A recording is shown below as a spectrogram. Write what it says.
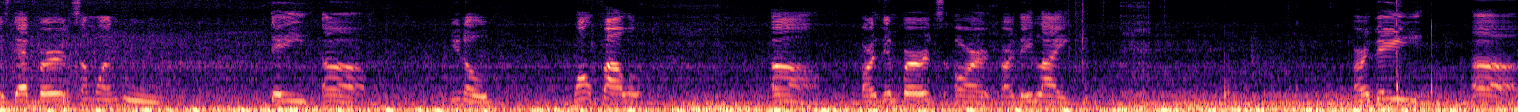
Is that bird someone who they um, you know won't follow? Um, are them birds are are they like are they uh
